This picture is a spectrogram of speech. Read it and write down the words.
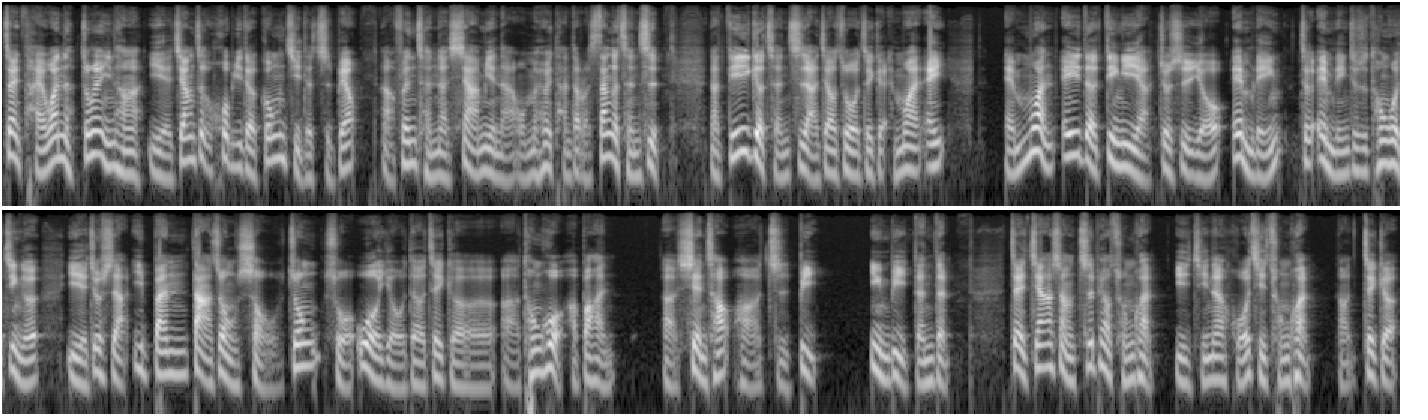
在台湾呢，中央银行啊也将这个货币的供给的指标啊分成了下面呢我们会谈到了三个层次。那第一个层次啊叫做这个 M1A，M1A 的定义啊就是由 M 零，这个 M 零就是通货净额，也就是啊一般大众手中所握有的这个呃通货啊，包含呃现钞啊、纸币、硬币等等，再加上支票存款以及呢活期存款啊这个。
